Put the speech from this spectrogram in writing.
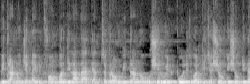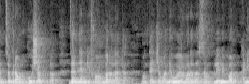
मित्रांनो जे नवीन फॉर्म भरतील आता त्यांचं ग्राउंड मित्रांनो उशीर होईल. पोलीस भरतीच्या शेवटी शेवटी त्यांचं ग्राउंड होऊ शकतं जर त्यांनी फॉर्म भरला तर. मग त्याच्यामध्ये वयोमर्यादा संपलेले पण आणि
